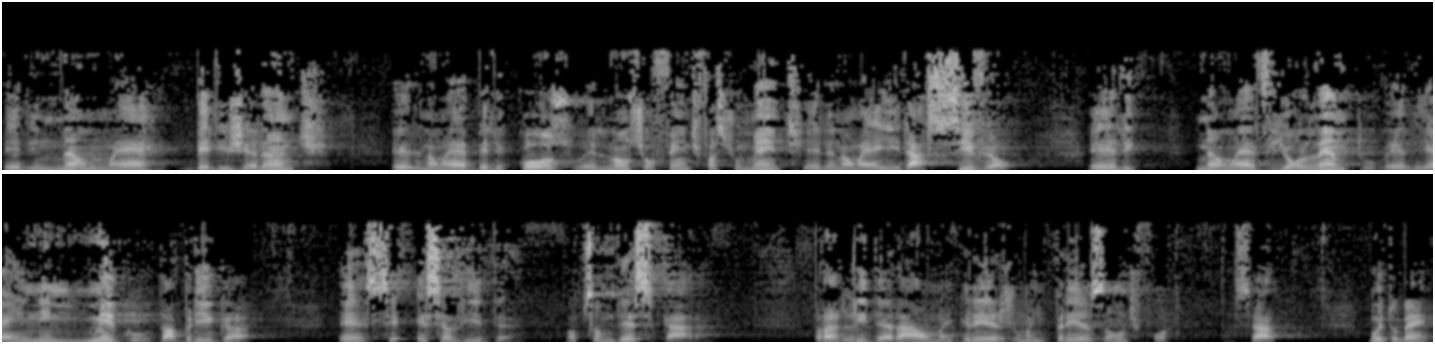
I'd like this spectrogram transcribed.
ele não é beligerante, ele não é belicoso, ele não se ofende facilmente, ele não é irascível, ele não é violento, ele é inimigo da briga esse, esse é o líder. Nós precisamos desse cara para liderar uma igreja, uma empresa, onde for. Tá certo? Muito bem.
